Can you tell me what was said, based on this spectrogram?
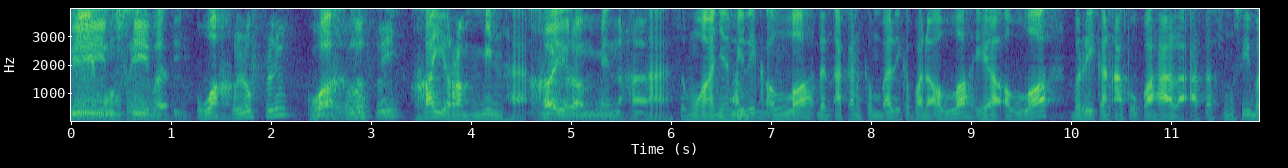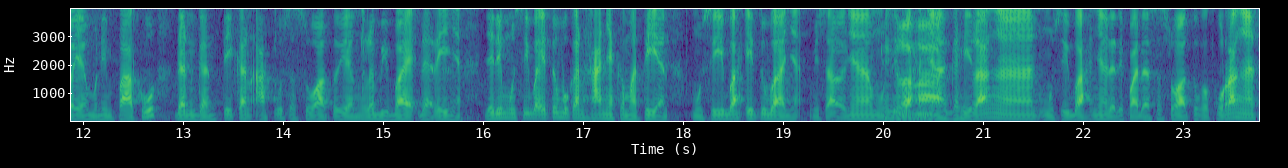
Fi musibati wakhlufli wakhlufli khairam minha. khairan minha. Nah, semuanya milik Allah dan akan kembali kepada Allah. Ya Allah, berikan aku pahala atas musibah yang menimpa aku dan gantikan aku sesuatu yang lebih baik darinya. Jadi musibah itu bukan hanya kematian. Musibah itu banyak. Misalnya musibahnya kehilangan, musibahnya daripada sesuatu kekurangan,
